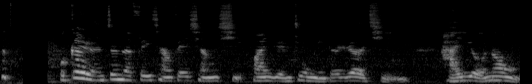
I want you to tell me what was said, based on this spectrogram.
我个人真的非常非常喜欢原住民的热情，还有那种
